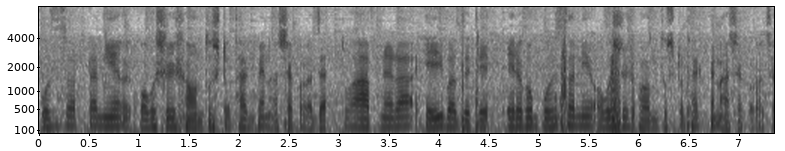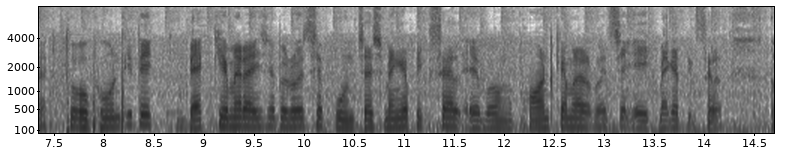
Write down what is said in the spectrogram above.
প্রসেসরটা নিয়ে অবশ্যই সন্তুষ্ট থাকবেন, আশা করা যায়। তো আপনারা এই বাজেটে এরকম প্রসেসর নিয়ে অবশ্যই সন্তুষ্ট থাকবেন, আশা করা যায়। তো ফোনটিতে ব্যাক ক্যামেরা হিসেবে রয়েছে পঞ্চাশ মেগাপিক্সেল এবং ফ্রন্ট ক্যামেরা রয়েছে এইট মেগাপিক্সেল তো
